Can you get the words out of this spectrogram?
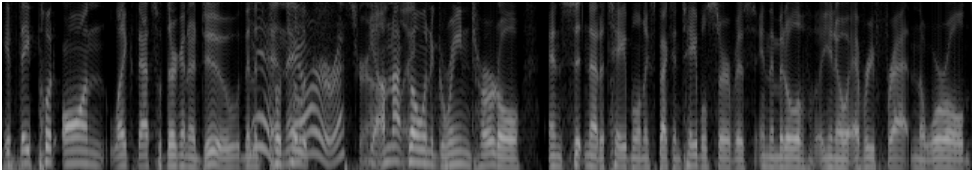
if they put on like that's what they're gonna do then yeah, it's and they totally- are a restaurant. yeah i'm not like- going to green turtle and sitting at a table and expecting table service in the middle of you know every frat in the world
